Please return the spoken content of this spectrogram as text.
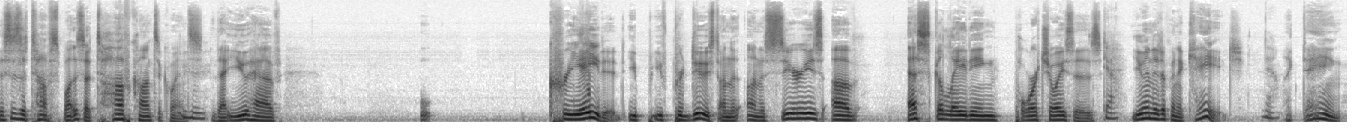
this is a tough spot. This is a tough consequence mm-hmm. that you have created. You you've produced on the on a series of escalating poor choices. Yeah. You ended up in a cage. Yeah. Like, dang.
